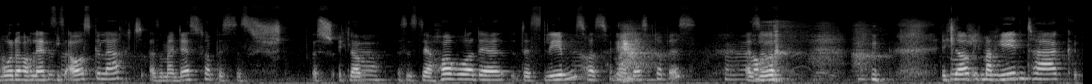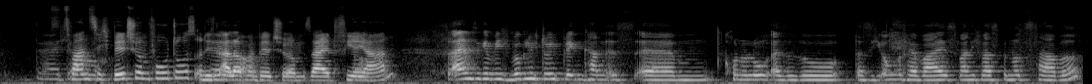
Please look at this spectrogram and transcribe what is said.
wurde auch letztens ausgelacht. Also mein Desktop ist das, das ich glaube, Ja. es ist der Horror der, des Lebens, Ja. was mein. Desktop ist. Also. ich glaube, ich mache jeden Tag Ja, ich 20 auch. Bildschirmfotos und die sind Ja, alle auf meinem auch. Bildschirm seit vier Auch. Jahren. Das Einzige, wie ich wirklich durchblicken kann, ist ähm, chronolog, also so, dass ich ungefähr weiß, wann ich was benutzt habe.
